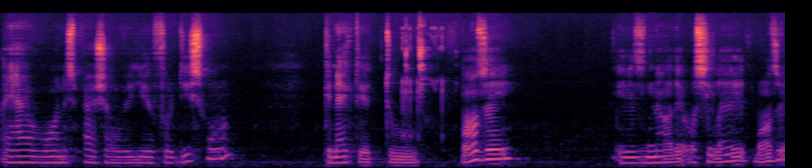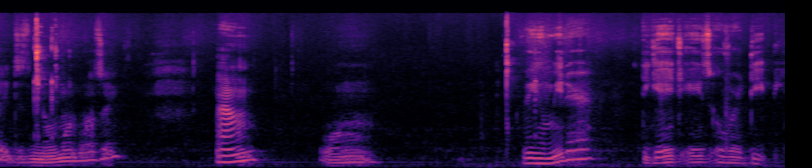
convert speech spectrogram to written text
I have one special video for this one connected to buzzer it is not an oscillated buzzer it is normal buzzer and one VU meter the gauge is over dB.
